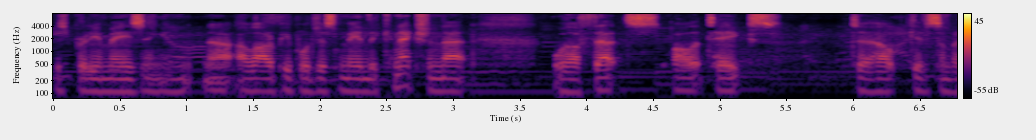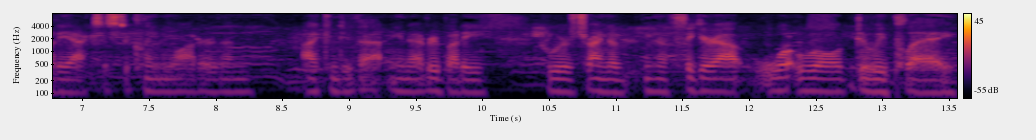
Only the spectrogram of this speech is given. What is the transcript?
is pretty amazing. And uh, a lot of people just made the connection that, well, if that's all it takes to help give somebody access to clean water, then I can do that. You know, everybody who was trying to, you know, figure out what role do we play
